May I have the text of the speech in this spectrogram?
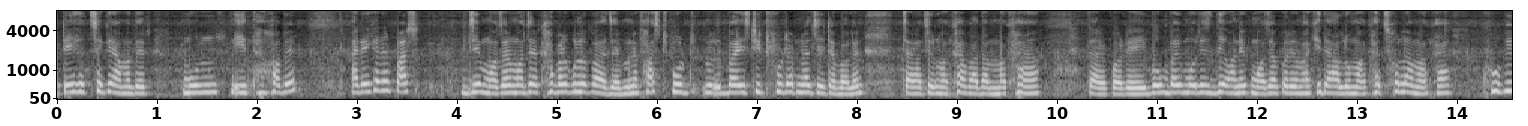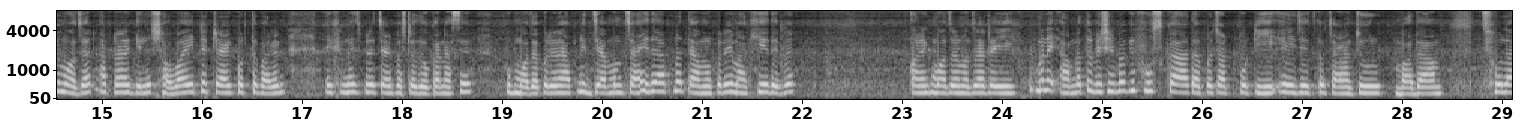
এটাই হচ্ছে কি আমাদের মূল ঈদ হবে। আর এখানের পাশ যে মজার মজার খাবারগুলো পাওয়া যায় মানে ফাস্ট ফুড বা স্ট্রিট ফুড আপনারা যেটা বলেন, চানাচুর মাখা, বাদাম মাখা, তারপরে বোম্বাই মরিচ দিয়ে অনেক মজা করে মাখি, দেয় আলু মাখা, ছোলা মাখা, খুবই মজার। আপনারা গেলে সবাই এটা ট্রাই করতে পারেন। এখানে প্রায় চার পাঁচটা দোকান আছে, খুব মজা করে আপনি যেমন চাহিদা আপনার তেমন করেই মাখিয়ে দেবে। অনেক মজার মজার এই মানে আমরা তো বেশিরভাগই ফুচকা, তারপর চটপটি, এই যে চানাচুর, বাদাম, ছোলা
